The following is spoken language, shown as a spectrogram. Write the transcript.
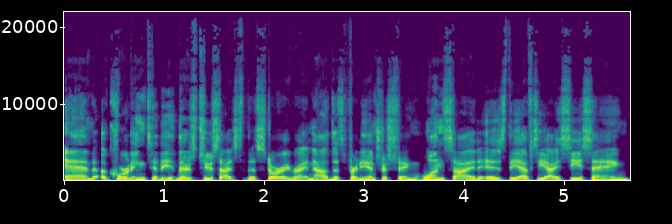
And according to the, there's two sides to this story right now that's pretty interesting. One side is the FDIC saying,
